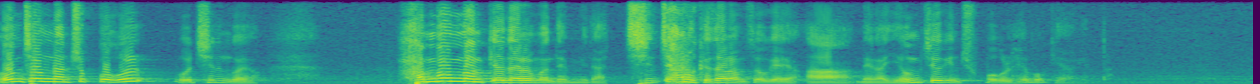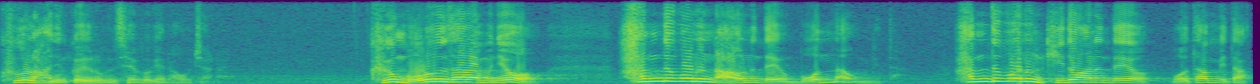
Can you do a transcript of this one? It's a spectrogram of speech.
엄청난 축복을 놓치는 거예요. 한 번만 깨달으면 됩니다. 진짜로 그 사람 속에, 아, 내가 영적인 축복을 회복해야겠다. 그걸 아니까 여러분 새벽에 나오잖아요. 그거 모르는 사람은요, 한두 번은 나오는데요, 못 나옵니다. 한두 번은 기도하는데요, 못 합니다.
